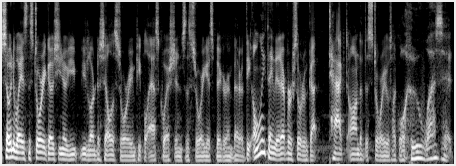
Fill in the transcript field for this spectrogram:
so, anyway, as the story goes, you know, you, you learn to tell the story and people ask questions, the story gets bigger and better. The only thing that ever sort of got tacked onto the story was like, well, who was it?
